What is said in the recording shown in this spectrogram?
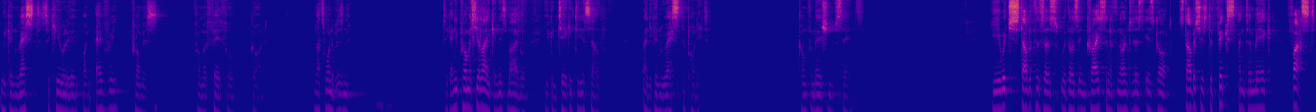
We can rest securely on every promise from a faithful God. That's wonderful, isn't it? Take any promise you like in this Bible, you can take it to yourself and you can rest upon it. Confirmation of saints. He which establisheth us with us in Christ and hath anointed us is God. Establishes to fix and to make fast.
